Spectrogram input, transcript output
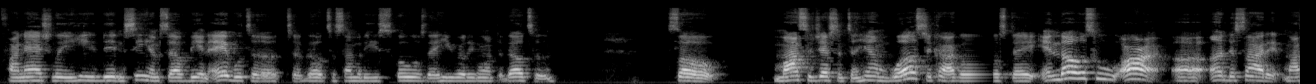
financially, he didn't see himself being able to to go to some of these schools that he really wanted to go to. So my suggestion to him was Chicago State. And those who are uh, undecided, my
